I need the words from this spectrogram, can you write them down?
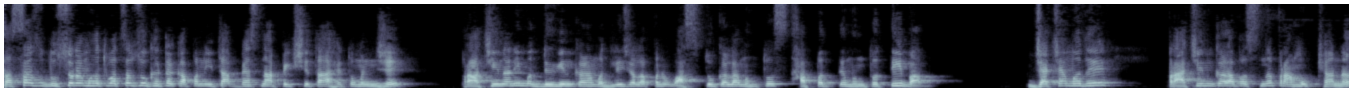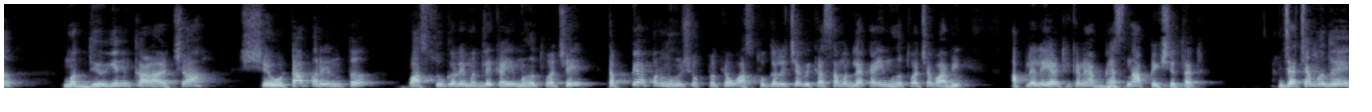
तसाच दुसरा महत्त्वाचा जो घटक आपण इथं अभ्यासनं अपेक्षित आहे तो म्हणजे प्राचीन आणि मध्ययुगीन काळामधली ज्याला आपण वास्तुकला म्हणतो स्थापत्य म्हणतो ती बाब ज्याच्यामध्ये प्राचीन काळापासून प्रामुख्यानं मध्ययुगीन काळाच्या शेवटापर्यंत वास्तुकलेमधले काही महत्त्वाचे टप्पे आपण म्हणू शकतो किंवा वास्तुकलेच्या विकासामधल्या काही महत्त्वाच्या बाबी आपल्याला या ठिकाणी अभ्यासनं अपेक्षित आहेत. ज्याच्यामध्ये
